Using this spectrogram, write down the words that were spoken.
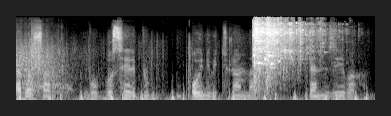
Ya dostlar bu, bu seri bu oyunu bitiriyorum ben. Kendinize iyi bakın.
